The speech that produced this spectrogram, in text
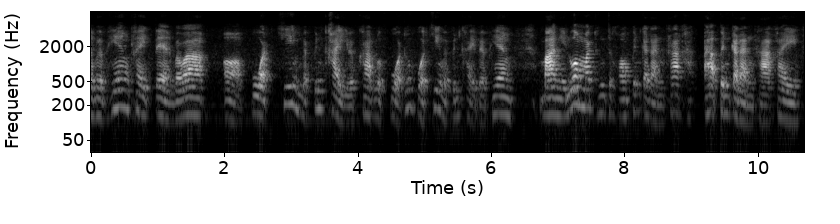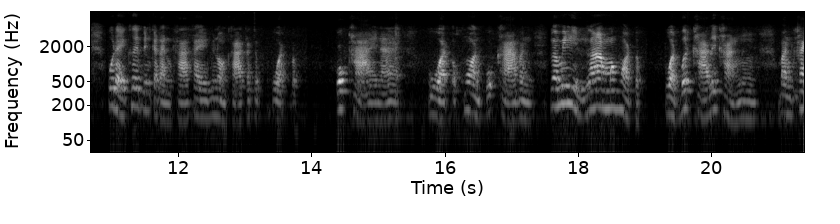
กแบบแห้งไข่แตกแบบว่าออปวดขี้งแบบเป็นไข่แบบคักโลดปวดทั้งปวดขี้งแบบเป็นไข่แบบแห้งบานนี้ร่วมมาถึงเจ้าของเป็นกระดันขาอ่าเป็นกระดันขาไข่ผู้ใดเคยเป็นกระดันขาไข่พี่น้องขาก็จะปวดแบบกกขาเลยนะ ปวดออกห้อนกกขามันแล้วไม่หลินล่ามมาหอดแบบปวดเบิดขาเลยขางหนึ่งบันไข่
